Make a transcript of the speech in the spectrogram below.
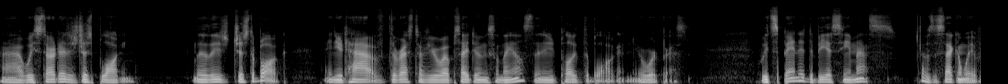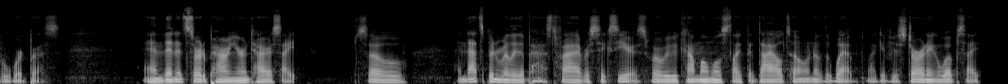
Uh, we started as just blogging, literally it's just a blog, and you'd have the rest of your website doing something else, then you'd plug the blog in your WordPress. We expanded to be a CMS. That was the second wave of WordPress, and then it started powering your entire site. So, and that's been really the past five or six years, where we become almost like the dial tone of the web. Like if you're starting a website,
